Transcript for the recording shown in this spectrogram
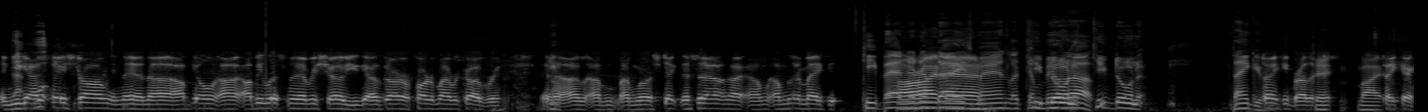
And you Uh, guys well- stay strong. And then uh, I'll be on. Uh, I'll be listening to every show. You guys are a part of my recovery, and I'm I'm, I'm going to stick this out. I, I'm I'm going to make it. Keep adding All to them days, man. man. Let them Keep build doing up. it. Keep doing it. Thank you. Thank you, brother. Okay. Bye. Take care.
